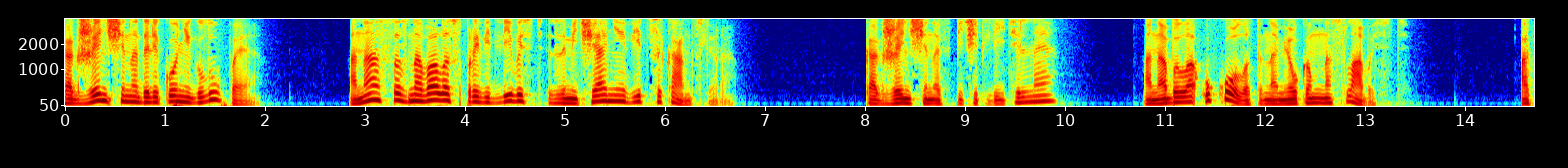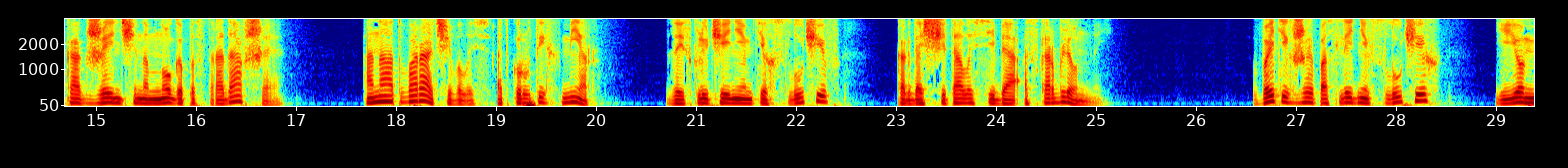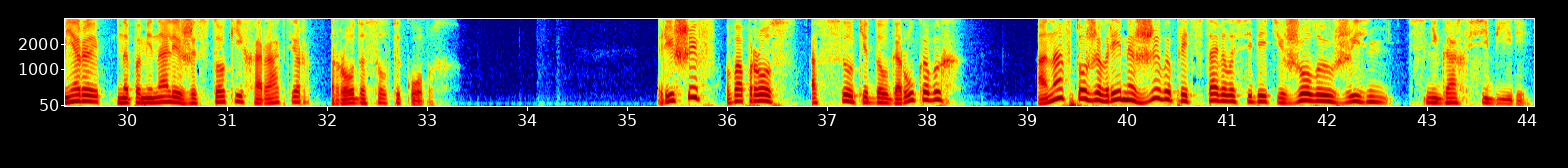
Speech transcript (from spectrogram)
Как женщина далеко не глупая, она осознавала справедливость замечания вице-канцлера. Как женщина впечатлительная, она была уколота намеком на слабость. А как женщина много пострадавшая, она отворачивалась от крутых мер, за исключением тех случаев, когда считала себя оскорбленной. В этих же последних случаях ее меры напоминали жестокий характер рода Салтыковых. Решив вопрос о ссылке Долгоруковых, она в то же время живо представила себе тяжелую жизнь в снегах Сибири,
